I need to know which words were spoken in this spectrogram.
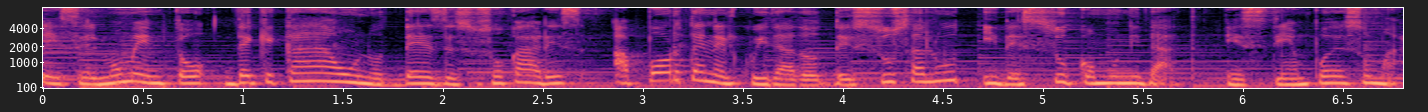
Es el momento de que cada uno desde sus hogares aporte en el cuidado de su salud y de su comunidad. Es tiempo de sumar.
